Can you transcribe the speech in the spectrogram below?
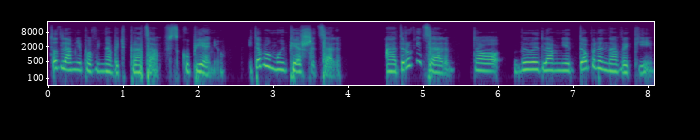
to dla mnie powinna być praca w skupieniu. I to był mój pierwszy cel. A drugi cel to były dla mnie dobre nawyki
